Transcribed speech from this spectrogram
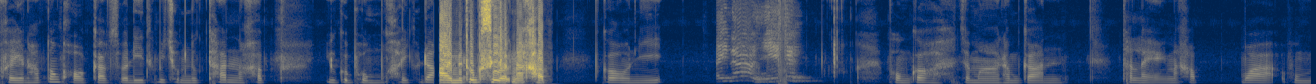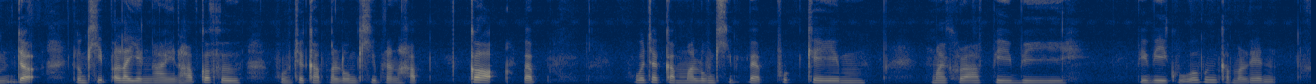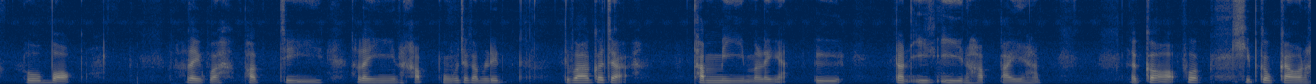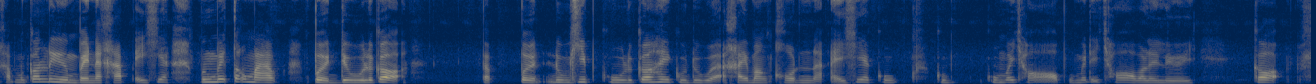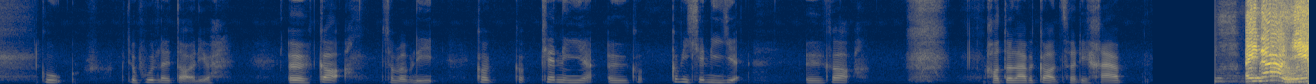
เคนะครับ ต้องขอกราบสวัสดีท่านผู้ชมทุกท่านนะครับ อยู่กับผมใครก็ได้ไม่ต้องเสือกนะครับ ก็วันนี้ไอ้หน้าหีผมก็จะมาทำการแถลงนะครับ ว่าผมจะลงคลิปอะไรยังไงนะครับ ก็คือผมจะกลับมาลงคลิปแล้วนะครับ ก็แบบผมก็จะกลับมาลงคลิปแบบพวกเกม Minecraft BB BB กูก็เพิ่งกลับมาเล่น Roblox อะไรอีกวะ PUBG อะไรอย่างงี้นะครับ ผมก็จะกำลับมาเล่น หรือว่าก็จะทำมีมอะไรเงี้ยหรือ .ee นะครับไปนะครับ แล้วก็พวกคลิปเก่าๆนะครับ มันก็ลืมไปนะครับไอ้เหี้ยมึงไม่ต้องมาเปิดดูแล้วก็แบบเปิดดูคลิปกูแล้วก็ให้กูดูอะใครบางคนอะไอ้เหี้ยกูกูกูไม่ชอบ กูไม่ได้ชอบอะไรเลย ก็กูจะพูดอะไรต่อดีวะ เออ ก็สำหรับนี้ ก็ก็แค่นี้อะเออก็ก็มีแค่นี้อะเออก็ ขอตัวลาไปก่อนสวัสดีครับ ไอ้หน้าหี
